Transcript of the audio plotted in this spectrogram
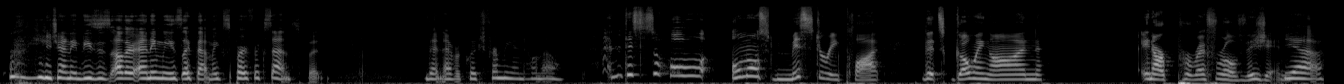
Eugenides' other enemies. Like, that makes perfect sense, but that never clicked for me until now. And this is a whole almost mystery plot that's going on in our peripheral vision. Yeah.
